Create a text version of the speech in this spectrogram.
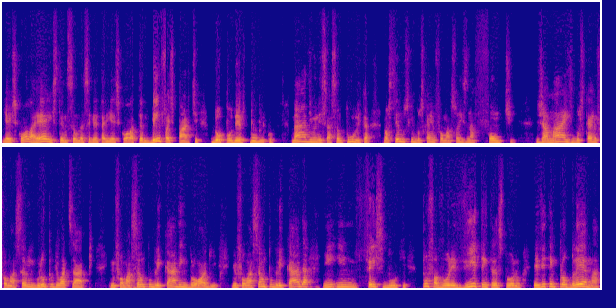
e a escola é a extensão da secretaria, a escola também faz parte do poder público. Na administração pública, nós temos que buscar informações na fonte, jamais buscar informação em grupo de WhatsApp, informação publicada em blog, informação publicada em, em Facebook. Por favor, evitem transtorno, evitem problema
